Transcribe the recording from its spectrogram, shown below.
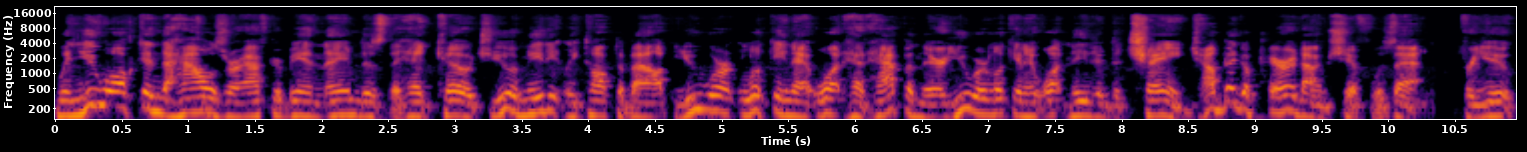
When you walked into Howser after being named as the head coach, you immediately talked about you weren't looking at what had happened there. You were looking at what needed to change. How big a paradigm shift was that for you?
